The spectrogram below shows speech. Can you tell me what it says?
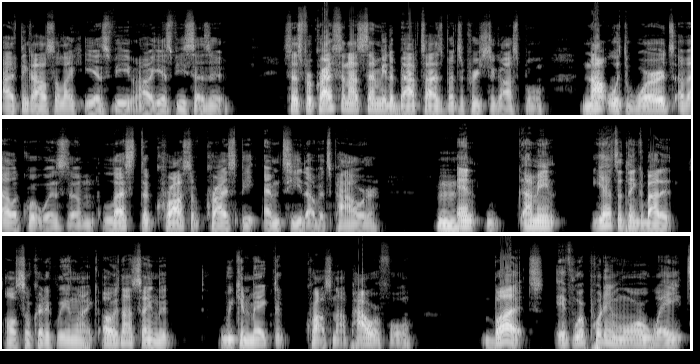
I think I also like ESV, how ESV says it. It says, For Christ did not send me to baptize, but to preach the gospel, not with words of eloquent wisdom, lest the cross of Christ be emptied of its power. Hmm. And I mean, you have to think about it also critically and like, oh, it's not saying that we can make the cross not powerful, but if we're putting more weight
